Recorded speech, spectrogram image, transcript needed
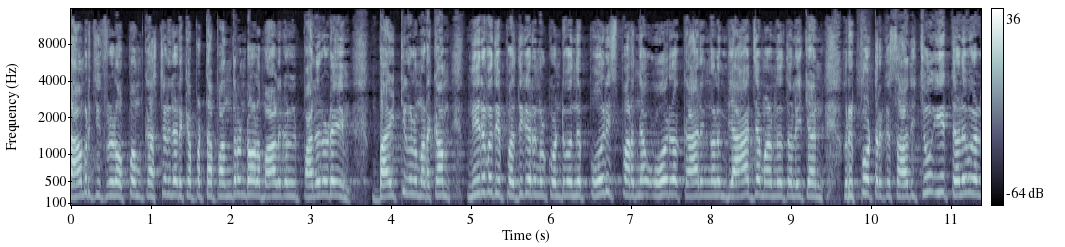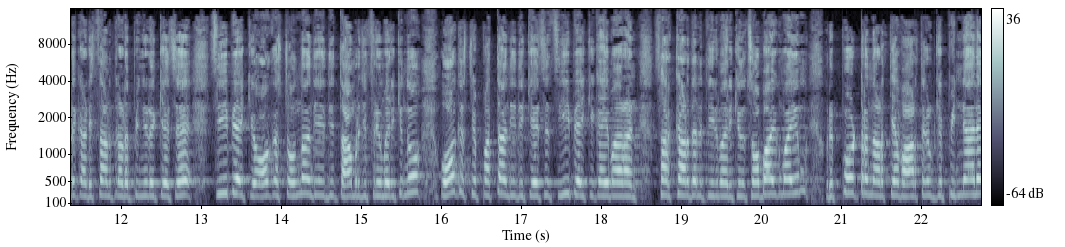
താമര ചീഫിനോടൊപ്പം കസ്റ്റഡിയിലെടുക്കപ്പെട്ട പന്ത്രണ്ടോളം ആളുകൾ പലരുടെയും ബൈറ്റുകളും അടക്കം നിരവധി പ്രതികരണങ്ങൾ കൊണ്ടുവന്ന് പോലീസ് പറഞ്ഞ ഓരോ കാര്യങ്ങളും വ്യാജമാണെന്ന് തെളിയിക്കാൻ റിപ്പോർട്ടർക്ക് സാധിച്ചു. ഈ തെളിവുകളുടെ അടിസ്ഥാനത്തിലാണ് പിന്നീട് കേസ്. സി ബി ഐക്ക് ഓഗസ്റ്റ് ഒന്നാം തീയതി താമര ജിഫ്രി മരിക്കുന്നു. ഓഗസ്റ്റ് പത്താം തീയതി കേസ് സി ബി ഐക്ക് കൈമാറാൻ സർക്കാർ തന്നെ തീരുമാനിക്കുന്നു. സ്വാഭാവികമായും റിപ്പോർട്ടർ നടത്തിയ വാർത്തകൾക്ക് പിന്നാലെ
